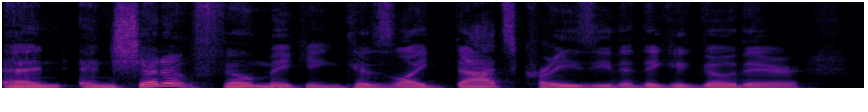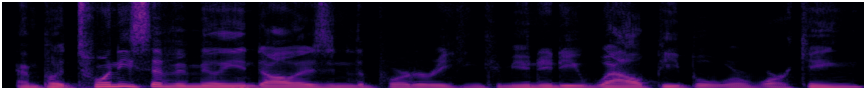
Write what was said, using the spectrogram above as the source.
and and shout out filmmaking because like that's crazy that they could go there and put 27 million dollars into the puerto rican community while people were working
